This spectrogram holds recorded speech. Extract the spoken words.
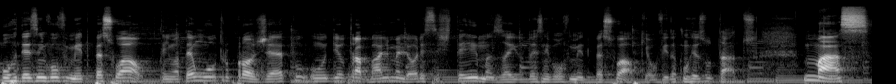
por desenvolvimento pessoal. Tenho até um outro projeto onde eu trabalho melhor esses temas aí do desenvolvimento pessoal, que é o Vida com Resultados. Mas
